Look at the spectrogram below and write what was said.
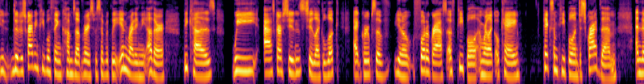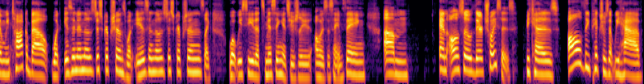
you, the describing people thing comes up very specifically in writing the other because we ask our students to like look at groups of you know photographs of people and we're like okay pick some people and describe them. And then we talk about what isn't in those descriptions what is in those descriptions like what we see that's missing it's usually always the same thing. Um, and also their choices because all the pictures that we have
